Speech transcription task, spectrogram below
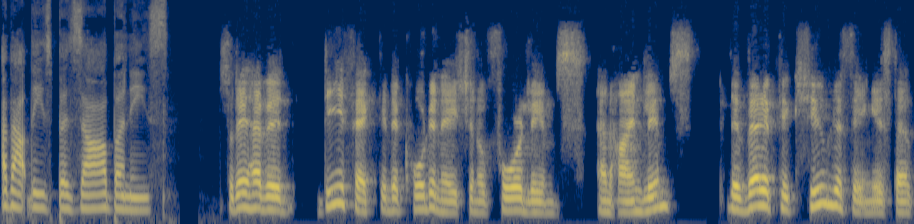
about these bizarre bunnies. So they have a defect in the coordination of forelimbs and hind limbs. The very peculiar thing is that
